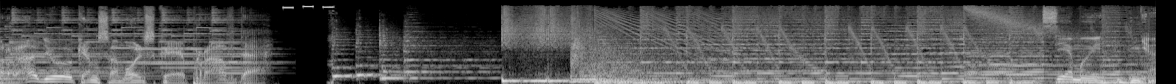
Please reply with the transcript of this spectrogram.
Радио «Комсомольская правда». Темы дня.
